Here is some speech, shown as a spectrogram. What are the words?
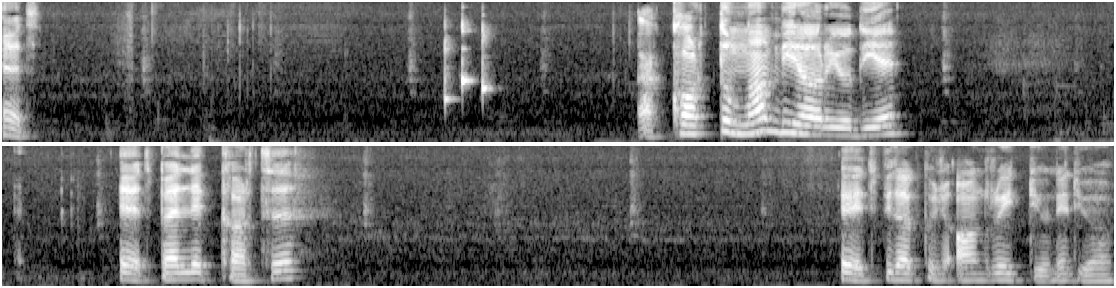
Evet. Ya korktum lan biri arıyor diye. Evet bellek kartı. Evet bir dakika önce Android diyor. Ne diyor abi?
